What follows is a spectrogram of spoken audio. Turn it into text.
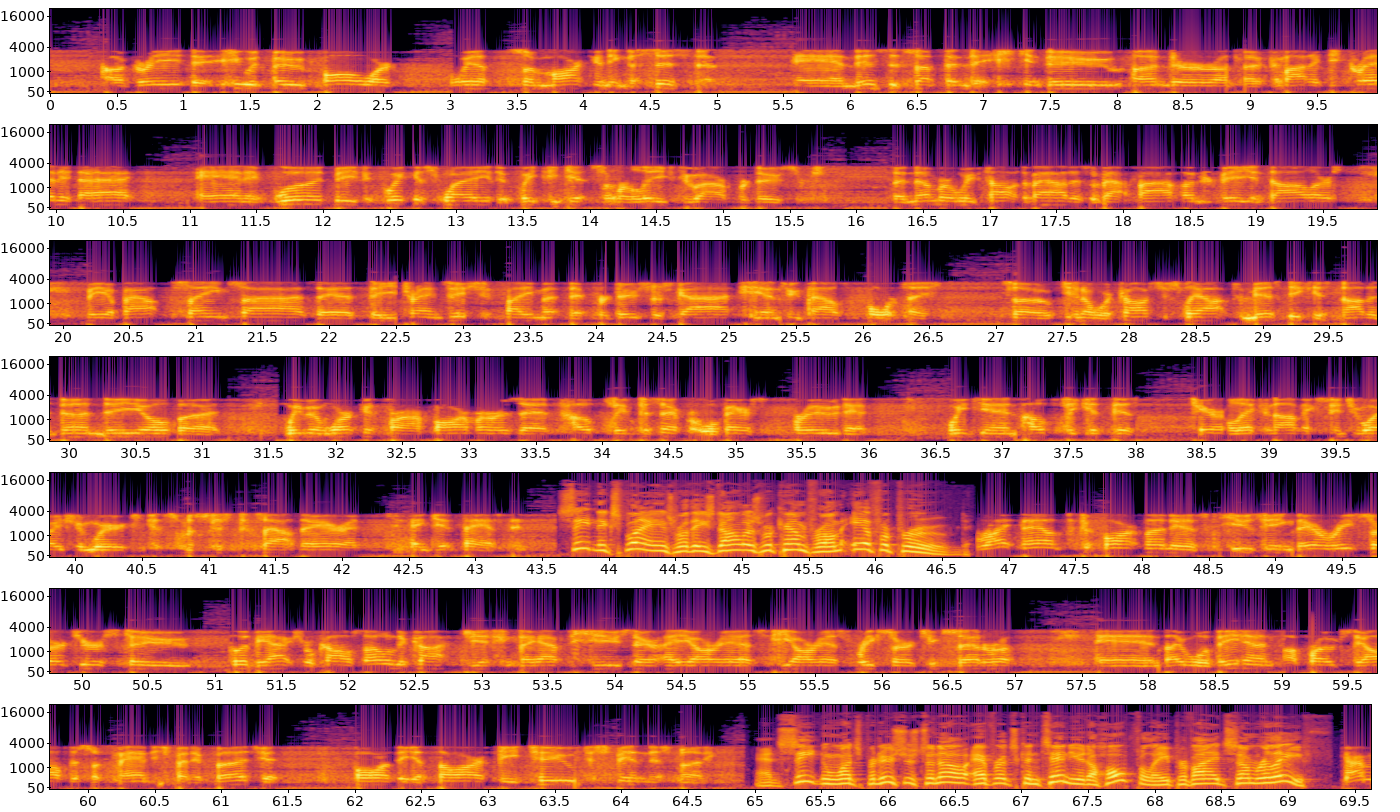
agreed that he would move forward with some marketing assistance. And this is something that he can do under uh, the Commodity Credit Act, and it would be the quickest way that we could get some relief to our producers. The number we've talked about is about $500 million, be about the same size as the transition payment that producers got in 2014. So, you know, we're cautiously optimistic. It's not a done deal, but we've been working for our farmers and hopefully this effort will bear some fruit and we can hopefully get this terrible economic situation where get some assistance out there and, and get past it. Seaton explains where these dollars would come from if approved. Right now, the department is using their researchers to put the actual cost on the cotton ginning. They have to use their ARS, ERS research, etc. And they will then approach the Office of Management and Budget for the authority to, to spend this money. And Seaton wants producers to know efforts continue to hopefully provide some relief. Our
